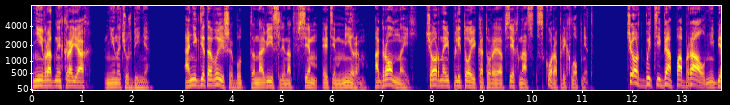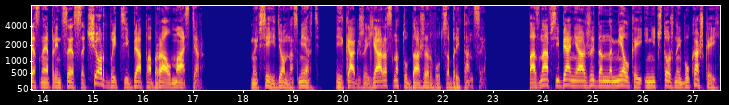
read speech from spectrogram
Ни в родных краях, ни на чужбине. Они где-то выше, будто нависли над всем этим миром, огромной, черной плитой, которая всех нас скоро прихлопнет. «Черт бы тебя побрал, небесная принцесса! Черт бы тебя побрал, мастер!» Мы все идем на смерть, и как же яростно туда же рвутся британцы. Познав себя неожиданно мелкой и ничтожной букашкой,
